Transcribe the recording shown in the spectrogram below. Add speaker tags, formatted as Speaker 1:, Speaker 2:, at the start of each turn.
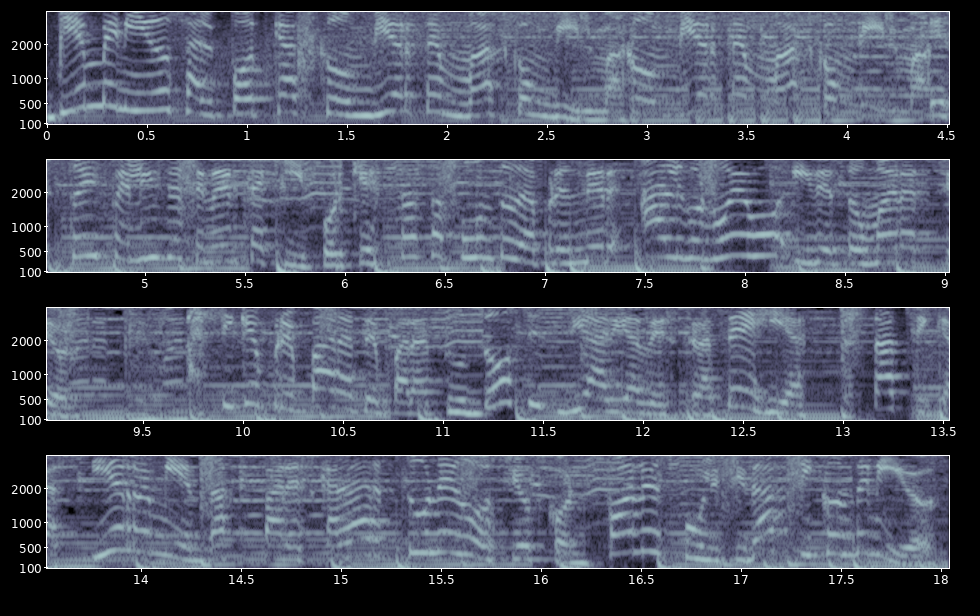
Speaker 1: Bienvenidos al podcast Convierte Más con Vilma. Convierte Más con Vilma. Estoy feliz de tenerte aquí porque estás a punto de aprender algo nuevo y de tomar acción. Así que prepárate para tu dosis diaria de estrategias, tácticas y herramientas para escalar tu negocio con fans, publicidad y contenidos.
